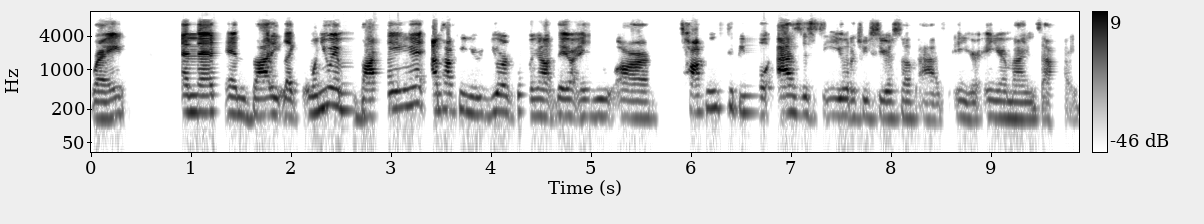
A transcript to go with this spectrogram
right? and then embody like when you're embodying it i'm talking you you're going out there and you are talking to people as the ceo that you see yourself as in your in your mind's eye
